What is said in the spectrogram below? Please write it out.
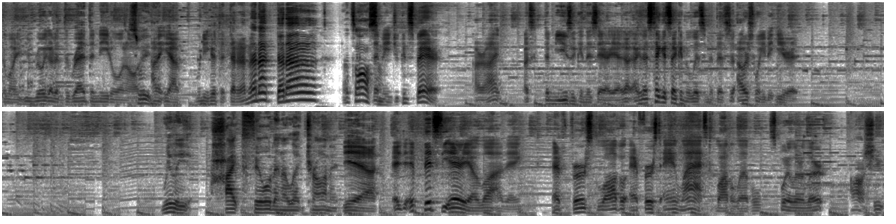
You really got to thread the needle and all. Sweet. I yeah, when you hear the da da da da da da. That's awesome. That means you can spare. Alright? That's the music in this area. Let's take a second to listen to this. I just want you to hear it. really hype filled and electronic. Yeah, it, it fits the area a lot, I think. At first lava, at first and last lava level. Spoiler alert. Oh shoot.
